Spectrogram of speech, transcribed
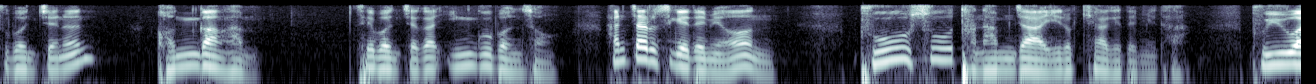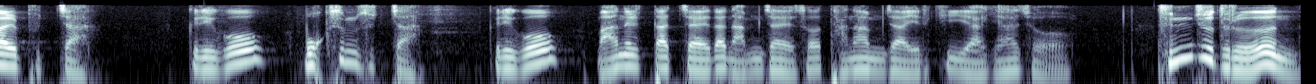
두 번째는 건강함, 세 번째가 인구 번성. 한자로 쓰게 되면 부수다남자 이렇게 하게 됩니다. 부유할 부자, 그리고 목숨 숫자, 그리고 마늘 따자에다 남자에서 다남자 이렇게 이야기하죠. 군주들은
